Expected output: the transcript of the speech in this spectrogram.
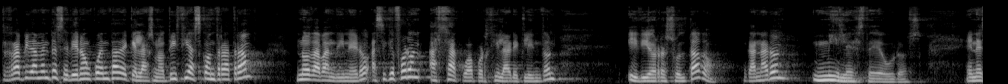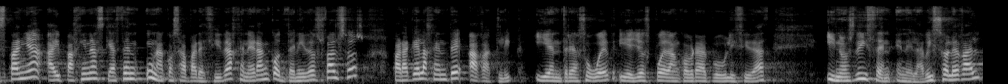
rápidamente se dieron cuenta de que las noticias contra Trump no daban dinero, así que fueron a saco por Hillary Clinton y dio resultado. Ganaron miles de euros. En España hay páginas que hacen una cosa parecida, generan contenidos falsos para que la gente haga clic y entre a su web y ellos puedan cobrar publicidad. Y nos dicen en el aviso legal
